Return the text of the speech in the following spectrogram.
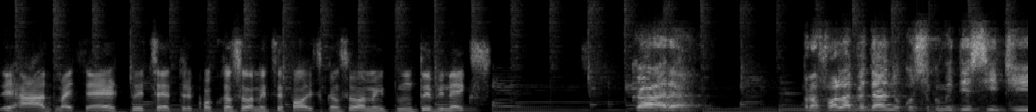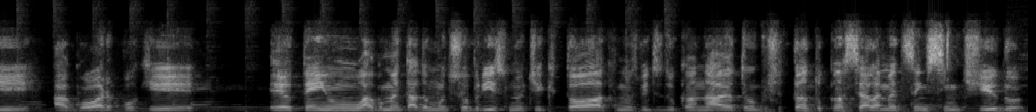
errado, mais certo, etc? Qual cancelamento você fala? Esse cancelamento não teve nexo. Cara, para falar a verdade, não consigo me decidir agora, porque eu tenho argumentado muito sobre isso no TikTok, nos vídeos do canal. Eu tenho visto tanto cancelamento sem sentido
